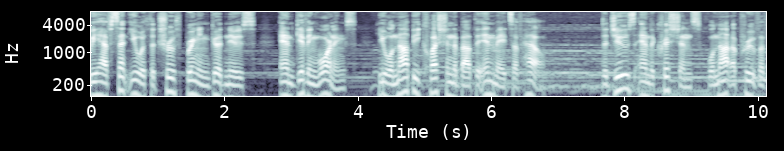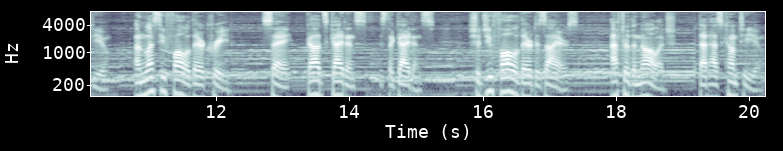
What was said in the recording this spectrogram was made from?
We have sent you with the truth bringing good news and giving warnings. You will not be questioned about the inmates of hell. The Jews and the Christians will not approve of you unless you follow their creed. Say, God's guidance is the guidance. Should you follow their desires, after the knowledge that has come to you,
